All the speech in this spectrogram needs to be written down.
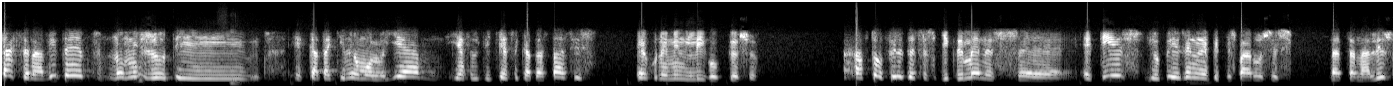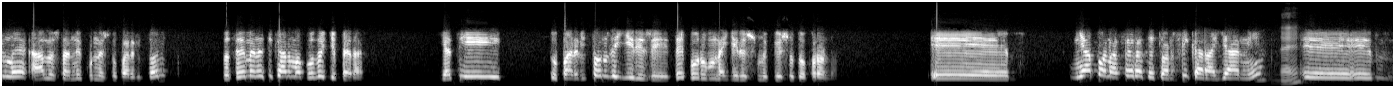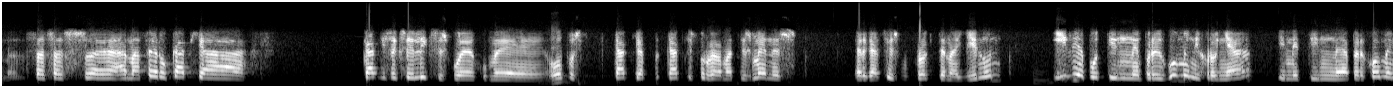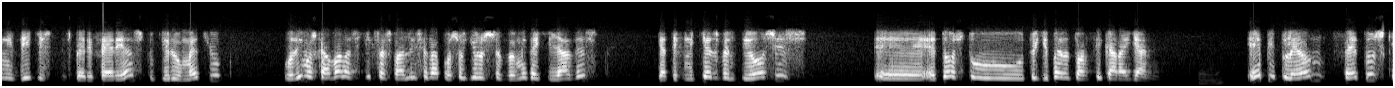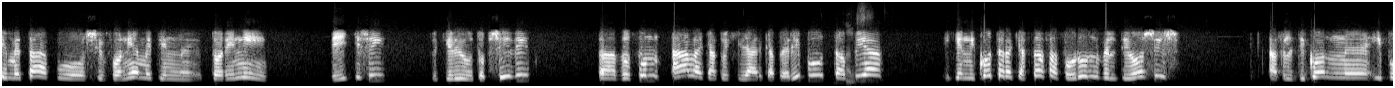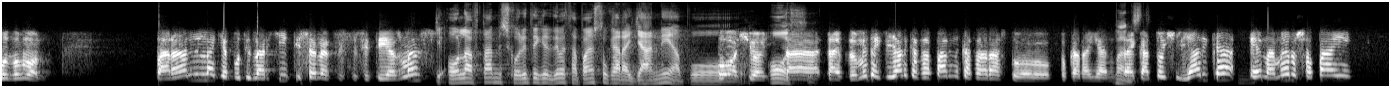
Κοιτάξτε να δείτε, νομίζω ότι ε, κατά κοινή ομολογία οι αθλητικές εγκαταστάσεις έχουν μείνει λίγο πίσω. Αυτό οφείλεται σε συγκεκριμένες ε, αιτίες, οι οποίες δεν είναι επί της παρούσης να τις αναλύσουμε, άλλωστε ανήκουν στο παρελθόν. Το θέμα είναι τι κάνουμε από εδώ και πέρα. Γιατί το παρελθόν δεν γυρίζει, δεν μπορούμε να γυρίσουμε πίσω τον χρόνο. Ε, μια που αναφέρατε το Ανθή Καραγιάννη, Ναι. ε, θα σας ε, αναφέρω κάποια, κάποιες εξελίξεις που έχουμε, όπως κάποια, κάποιες προγραμματισμένες εργασίες που πρόκειται να γίνουν. Ήδη από την προηγούμενη χρονιά και με την απερχόμενη διοίκηση της περιφέρειας, του κυρίου Μέτσιου, ο Δήμος Καβάλας έχει εξασφαλίσει ένα ποσό γύρω στους 70.000 για τεχνικές βελτιώσεις ε, εντός του, του γηπέδου του Ανθή Καραγιάννη. Επιπλέον, φέτος και μετά από συμφωνία με την τωρινή διοίκηση του κυρίου Τοψίδη, θα δοθούν άλλα 100 χιλιάρικα περίπου, τα οποία γενικότερα και αυτά θα αφορούν βελτιώσεις αθλητικών ε, υποδομών. Παράλληλα και από την αρχή της έναρξης της θητείας μας, Και όλα αυτά, με συγχωρείτε κύριε Δήμαρχε, θα πάνε στο Καραγιάννη από. όχι, όχι. Τα, τα 70 χιλιάρικα θα πάρουν καθαρά στο, στο Καραγιάννη. Μάλιστα. Τα 100 χιλιάρικα, ένα μέρος θα πάει,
